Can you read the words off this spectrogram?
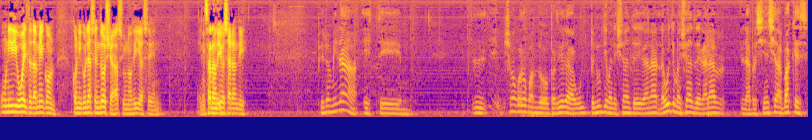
un ida y vuelta también con, con Nicolás Endoya hace unos días en, en el Sarandí. Sarandí. Pero mira, este, yo me acuerdo cuando perdió la penúltima elección antes de ganar, la última elección antes de ganar la presidencia, Vázquez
